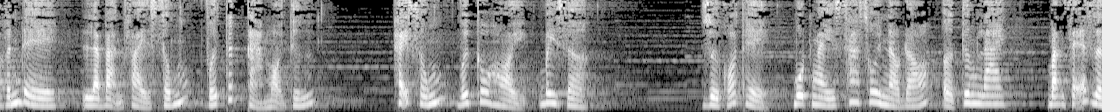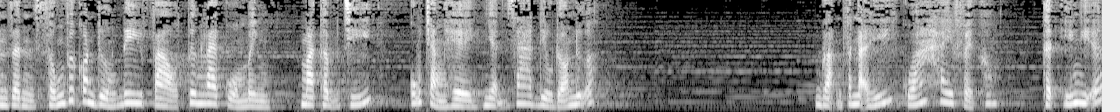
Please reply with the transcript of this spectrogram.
vấn đề là bạn phải sống với tất cả mọi thứ. Hãy sống với câu hỏi bây giờ. Rồi có thể một ngày xa xôi nào đó ở tương lai, bạn sẽ dần dần sống với con đường đi vào tương lai của mình mà thậm chí cũng chẳng hề nhận ra điều đó nữa. Đoạn văn ấy quá hay phải không? Thật ý nghĩa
